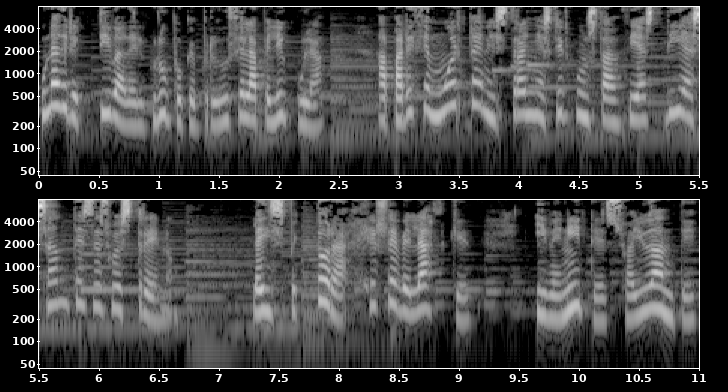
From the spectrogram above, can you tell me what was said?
Una directiva del grupo que produce la película aparece muerta en extrañas circunstancias días antes de su estreno. La inspectora jefe Velázquez y Benítez, su ayudante,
